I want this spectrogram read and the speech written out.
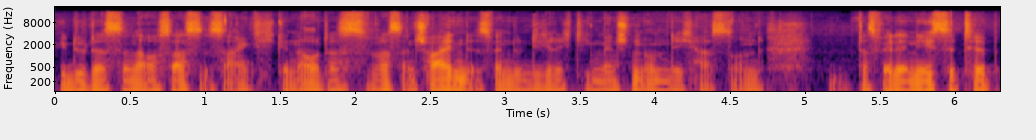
wie du das dann auch sagst, ist eigentlich genau das, was entscheidend ist, wenn du die richtigen Menschen um dich hast. Und das wäre der nächste Tipp,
